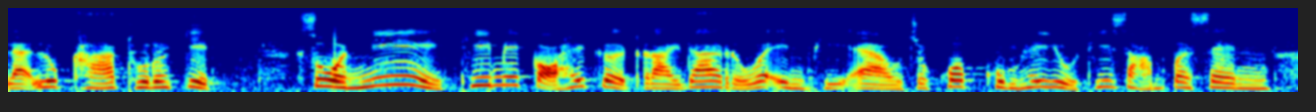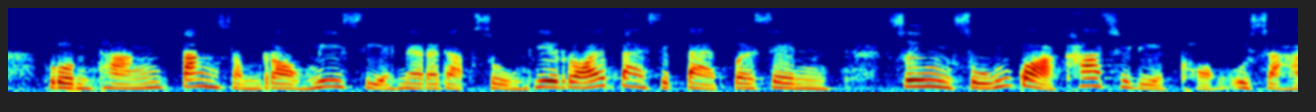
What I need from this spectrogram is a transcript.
และลูกค้าธุรกิจ ส่วนหนี้ที่ไม่ก่อให้เกิดรายได้หรือว่า NPL จะควบคุมให้อยู่ที่ 3%รวมทั้งตั้งสำรองหนี้เสียในระดับสูงที่ 188%ซึ่งสูงกว่าค่าเฉลี่ยของอุตสาห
